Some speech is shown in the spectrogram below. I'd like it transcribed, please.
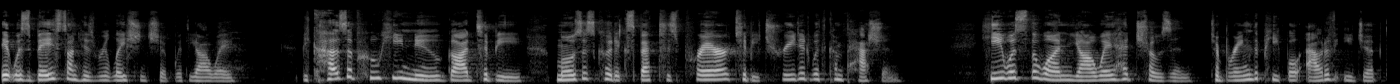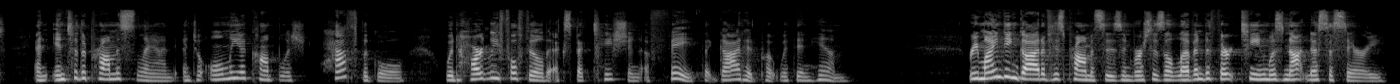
it was based on his relationship with Yahweh. Because of who he knew God to be, Moses could expect his prayer to be treated with compassion. He was the one Yahweh had chosen to bring the people out of Egypt and into the promised land, and to only accomplish half the goal would hardly fulfill the expectation of faith that God had put within him. Reminding God of his promises in verses 11 to 13 was not necessary.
